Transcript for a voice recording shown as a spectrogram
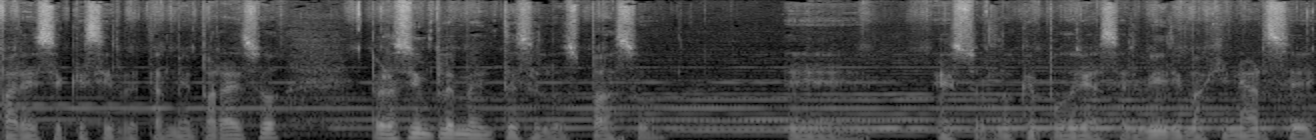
parece que sirve también para eso, pero simplemente se los paso. Eh, esto es lo que podría servir, imaginarse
